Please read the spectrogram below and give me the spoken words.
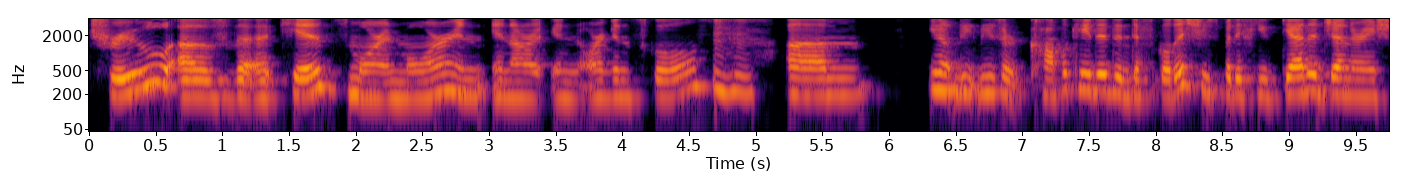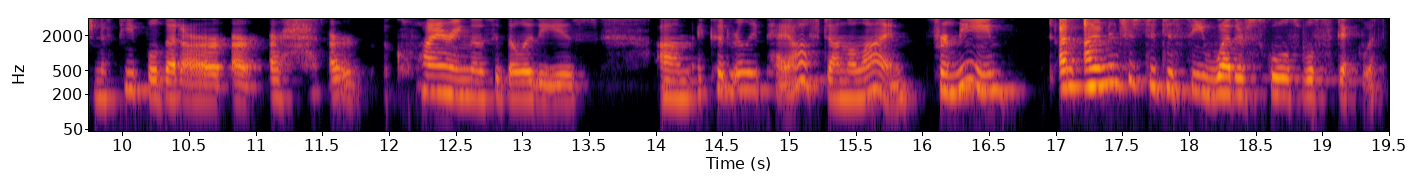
true of the kids more and more in in our in Oregon schools. Mm-hmm. Um, you know, th- these are complicated and difficult issues, but if you get a generation of people that are are are, are acquiring those abilities, um, it could really pay off down the line. For me, I'm, I'm interested to see whether schools will stick with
